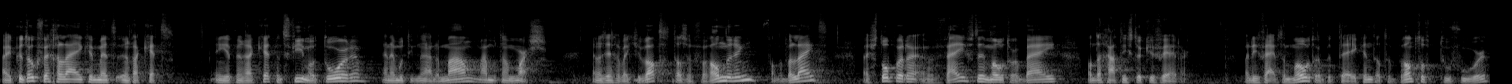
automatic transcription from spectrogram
Maar je kunt ook vergelijken met een raket. En je hebt een raket met vier motoren en hij moet niet naar de maan, maar moet naar Mars. En dan zeggen we, weet je wat, dat is een verandering van het beleid. Wij stoppen er een vijfde motor bij, want dan gaat hij een stukje verder. Maar die vijfde motor betekent dat de brandstoftoevoer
